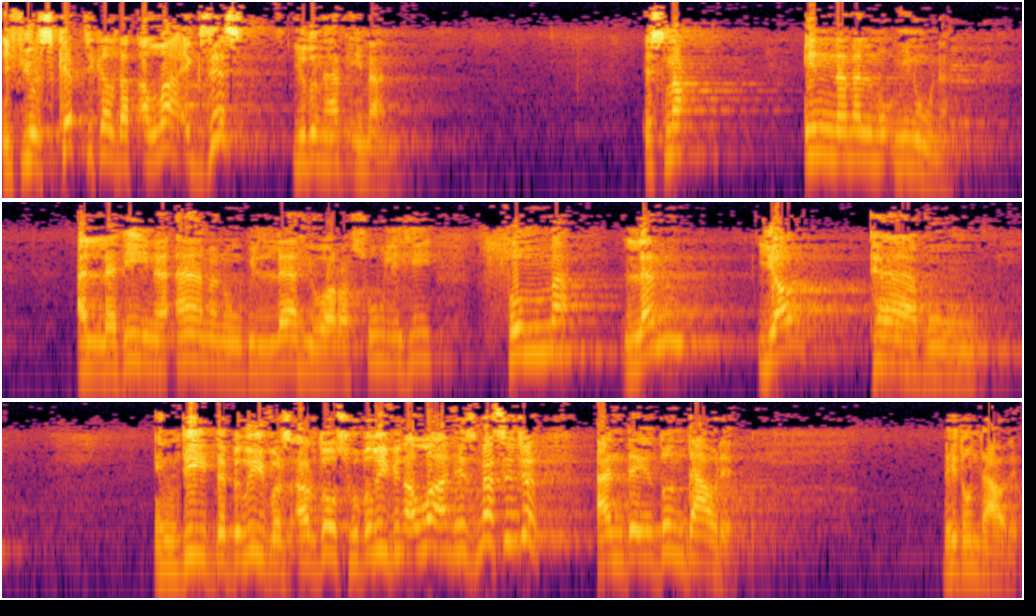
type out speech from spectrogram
If you're skeptical that Allah exists, you don't have iman. اسمع إنما المؤمنون الذين آمنوا بالله ورسوله ثم لم يرتابوا Indeed, the believers are those who believe in Allah and His Messenger and they don't doubt it. They don't doubt it.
